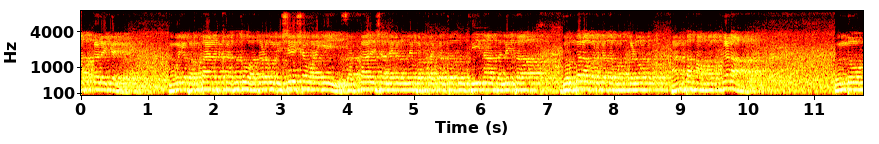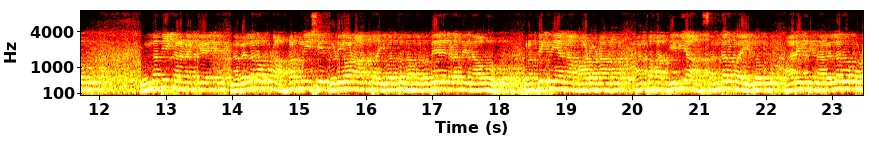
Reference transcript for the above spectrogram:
ಮಕ್ಕಳಿಗೆ ನಮಗೆ ಬರ್ತಾ ಇರ್ತಕ್ಕಂಥದ್ದು ಅದರೊಳಗೂ ವಿಶೇಷವಾಗಿ ಸರ್ಕಾರಿ ಶಾಲೆಗಳಲ್ಲಿ ಬರ್ತಕ್ಕಂಥದ್ದು ದೀನ, ದಲಿತ, ದುರ್ಬಲ ವರ್ಗದ ಮಕ್ಕಳು, ಅಂತಹ ಮಕ್ಕಳ ಒಂದು ಉನ್ನತೀಕರಣಕ್ಕೆ ನಾವೆಲ್ಲರೂ ಕೂಡ ಅಹರ್ನಿಶಿ ದುಡಿಯೋಣ ಅಂತ ಇವತ್ತು ನಮ್ಮ ಹೃದಯಗಳಲ್ಲಿ ನಾವು ಪ್ರತಿಜ್ಞೆಯನ್ನ ಮಾಡೋಣ. ಅಂತಹ ದಿವ್ಯ ಸಂದರ್ಭ ಇದು. ಆ ರೀತಿ ನಾವೆಲ್ಲರೂ ಕೂಡ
